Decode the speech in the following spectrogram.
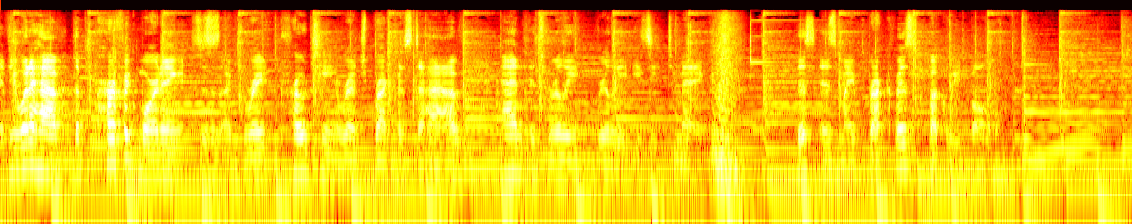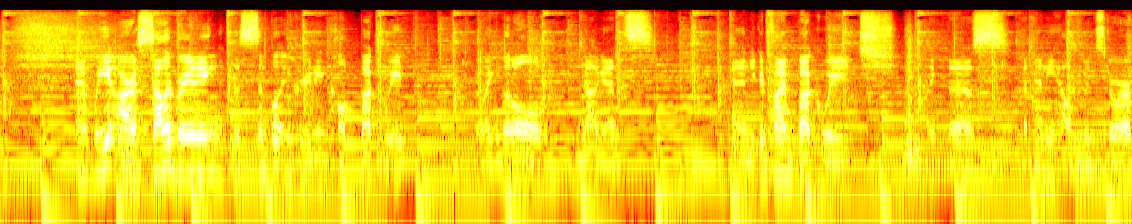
If you want to have the perfect morning, this is a great protein-rich breakfast to have, and it's really, really easy to make. This is my breakfast buckwheat bowl. And we are celebrating the simple ingredient called buckwheat. They're like little nuggets. And you can find buckwheat like this at any health food store.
